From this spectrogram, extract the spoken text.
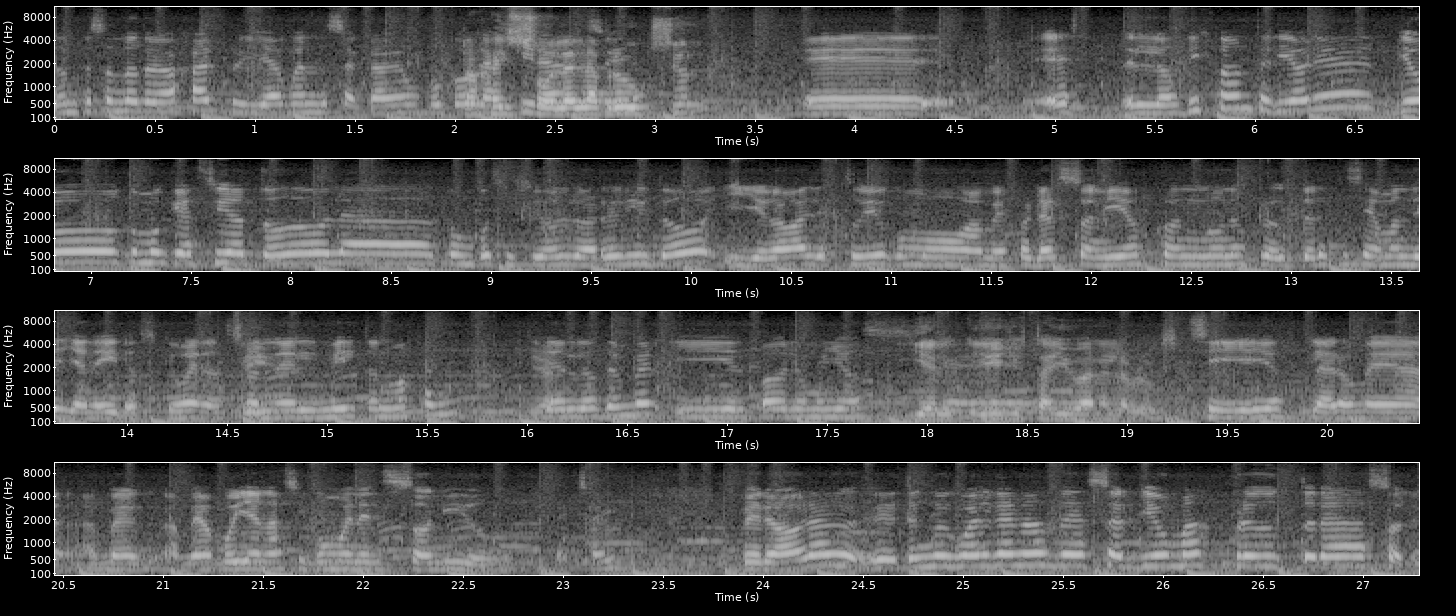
empezando a trabajar, pero ya cuando se acabe un poco la ¿Trabajáis gira sola en la producción? eh, es- los discos anteriores yo como que hacía toda la composición, lo arreglo y todo, y llegaba al estudio como a mejorar sonidos con unos productores que se llaman De Llaneiros, que bueno, Sí. son el Milton Mahoney Ya. de los Denver y el Pablo Muñoz. Y, el- y ellos te ayudan en la producción. Sí, ellos, claro, me, me- me apoyan así como en el sonido, ¿cachai? Pero ahora eh, tengo igual ganas de ser yo más productora sola.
